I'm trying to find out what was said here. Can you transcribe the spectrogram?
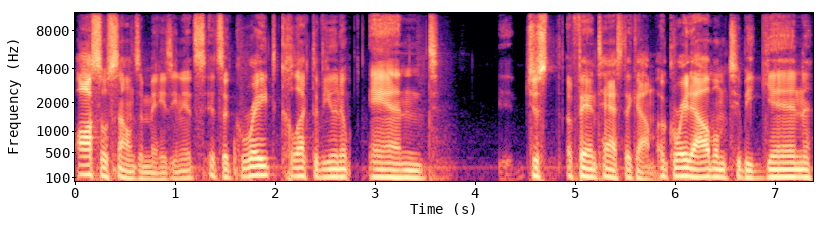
Also sounds amazing. It's it's a great collective unit and just a fantastic album. A great album to begin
